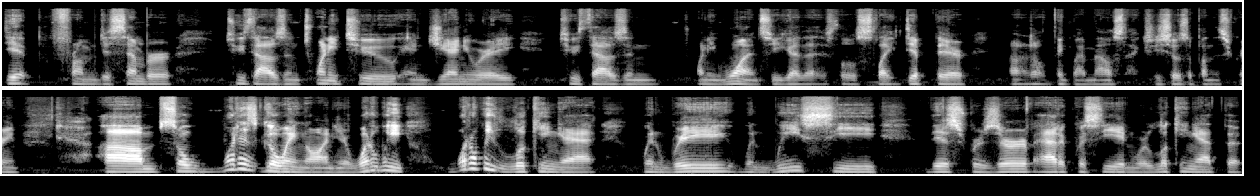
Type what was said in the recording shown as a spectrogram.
dip from December 2022 and January 2021. So you got that little slight dip there. I don't think my mouse actually shows up on the screen. Um, so what is going on here? What are we what are we looking at when we when we see this reserve adequacy and we're looking at the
